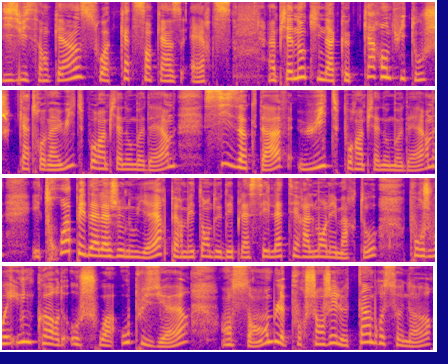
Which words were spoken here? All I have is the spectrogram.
1815, soit 415 Hz. Un piano qui n'a que 48 touches, 88 pour un piano moderne, 6 octaves, 8 pour un piano moderne, et 3 pédales à genouillère permettant de déplacer latéralement les marteaux pour jouer une corde au choix ou plusieurs, ensemble pour changer le timbre sonore,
